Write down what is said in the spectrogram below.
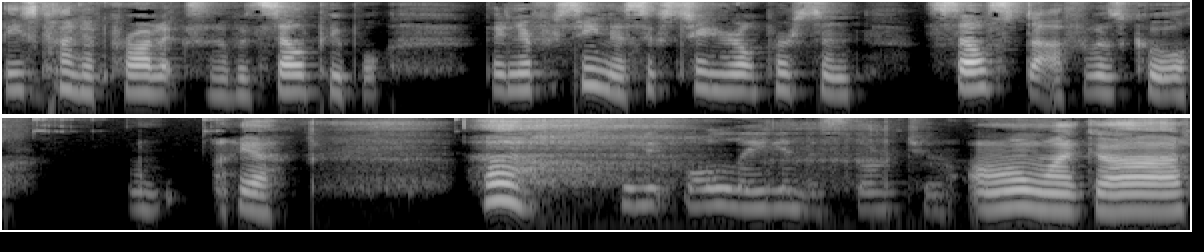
These kind of products I would sell people. They'd never seen a 16 year old person sell stuff. It was cool. Yeah. Really old lady in the store too. Oh my god.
